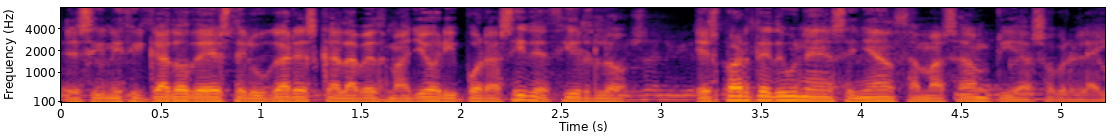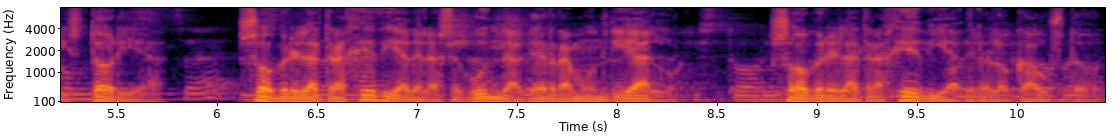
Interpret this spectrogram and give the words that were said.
El significado de este lugar es cada vez mayor y, por así decirlo, es parte de una enseñanza más amplia sobre la historia, sobre la tragedia de la Segunda Guerra Mundial, sobre la tragedia del Holocausto.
